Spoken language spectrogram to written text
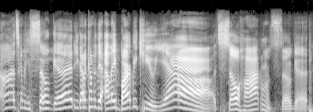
Oh, it's gonna be so good. You gotta come to the LA barbecue. Yeah. It's so hot. Mm, it's so good.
